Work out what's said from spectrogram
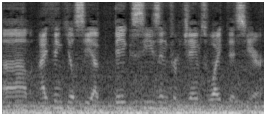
Um, I think you'll see a big season from James White this year.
